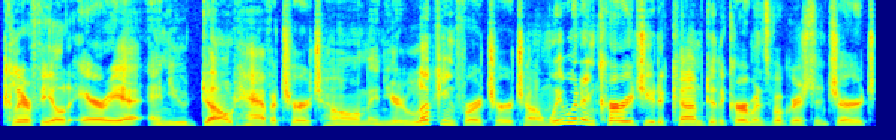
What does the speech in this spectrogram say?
Clearfield area and you don't have a church home and you're looking for a church home, we would encourage you to come to the Curwensville Christian Church.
